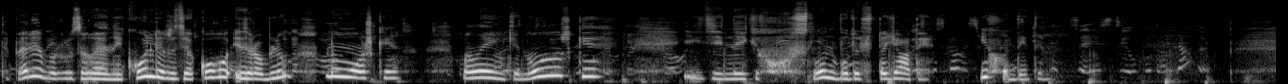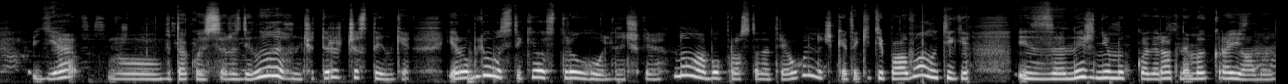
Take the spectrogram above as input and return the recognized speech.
Тепер я беру зелений колір, з якого і зроблю ножки. Маленькі ножки, на яких слон буде стояти і ходити. Я о, так ось розділила на чотири частинки і роблю ось такі ось треугольнички. Ну або просто на треугольнички, такі типу овали, тільки із нижніми квадратними краями,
